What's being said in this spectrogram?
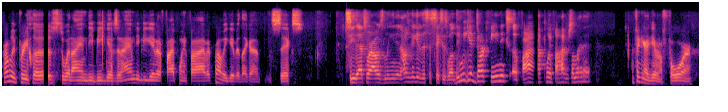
probably pretty close to what IMDb gives it. IMDb gave it a five point five. I'd probably give it like a six. See, that's where I was leaning. I was gonna give this a six as well. Didn't we give Dark Phoenix a five point five or something like that? I think I gave it a four.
